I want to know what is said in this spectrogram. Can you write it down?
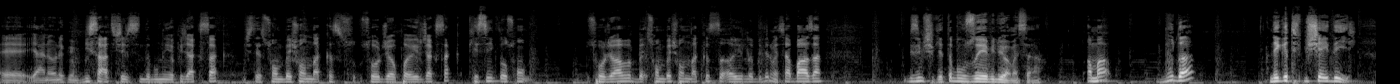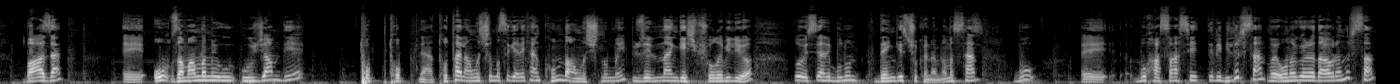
E, yani örnek veriyorum bir saat içerisinde bunu yapacaksak işte son 5-10 dakikası soru cevap ayıracaksak kesinlikle o son soru cevabı son 5-10 dakikası ayrılabilir. Mesela bazen bizim şirkette bu uzayabiliyor mesela. Ama bu da negatif bir şey değil. Bazen e, o zamanlamaya uyacağım diye top top yani total anlaşılması gereken konu da anlaşılmayıp üzerinden geçmiş olabiliyor. Dolayısıyla hani bunun dengesi çok önemli ama sen bu e, bu hassasiyetleri bilirsen ve ona göre davranırsan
